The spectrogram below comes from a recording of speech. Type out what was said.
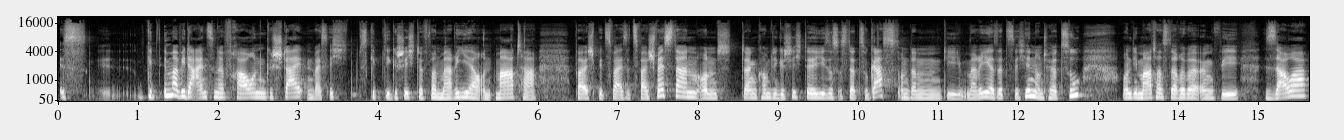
es äh, gibt immer wieder einzelne Frauen Gestalten, weiß ich, es gibt die Geschichte von Maria und Martha, beispielsweise zwei Schwestern und dann kommt die Geschichte, Jesus ist da zu Gast und dann die Maria setzt sich hin und hört zu und die Martha ist darüber irgendwie sauer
